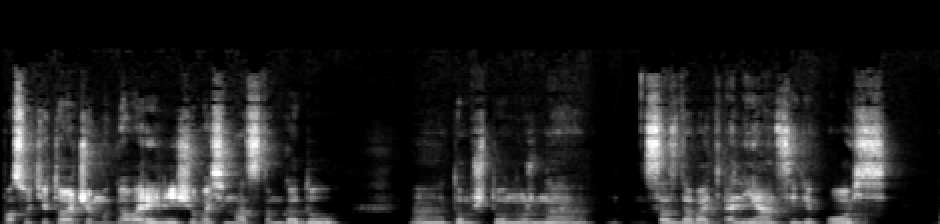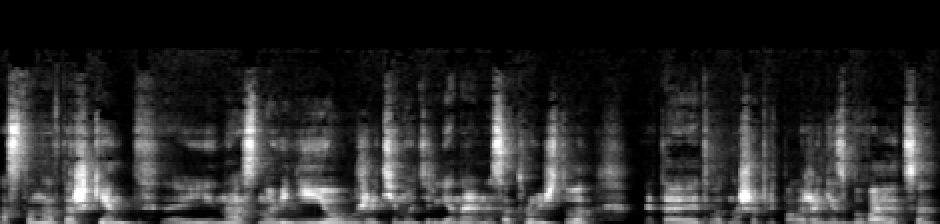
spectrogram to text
По сути, то, о чем мы говорили еще в 2018 году, о том, что нужно создавать альянс или ось Астана-Ташкент, и на основе нее уже тянуть региональное сотрудничество. Это, это вот наши предположения сбываются.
